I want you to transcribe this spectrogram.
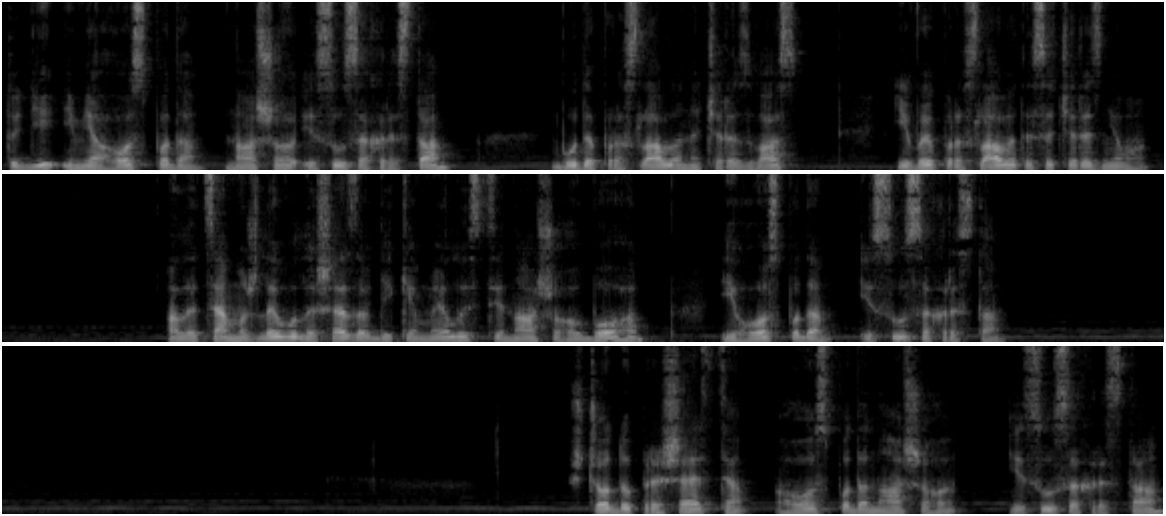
Тоді ім'я Господа нашого Ісуса Христа буде прославлене через вас, і ви прославитеся через Нього. Але це можливо лише завдяки милості нашого Бога і Господа Ісуса Христа. Щодо пришестя Господа нашого Ісуса Христа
